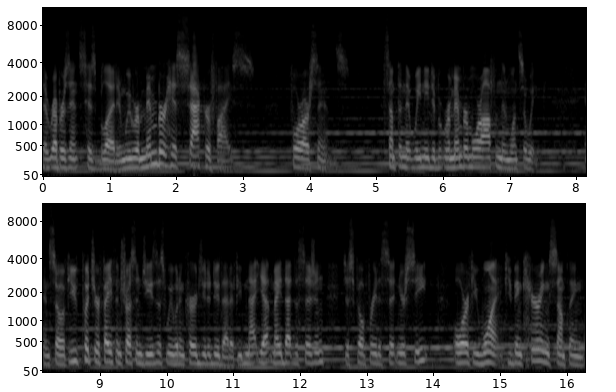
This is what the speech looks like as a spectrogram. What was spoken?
that represents his blood. And we remember his sacrifice for our sins something that we need to remember more often than once a week. And so, if you've put your faith and trust in Jesus, we would encourage you to do that. If you've not yet made that decision, just feel free to sit in your seat. Or if you want, if you've been carrying something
